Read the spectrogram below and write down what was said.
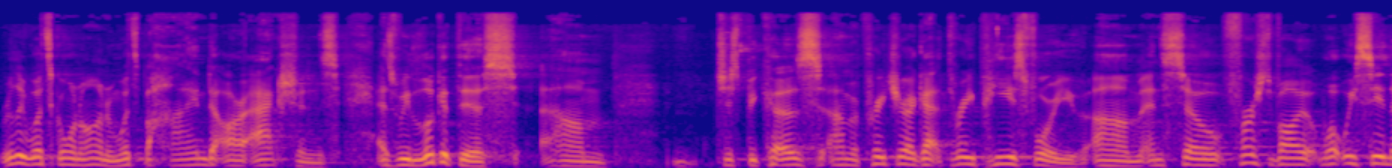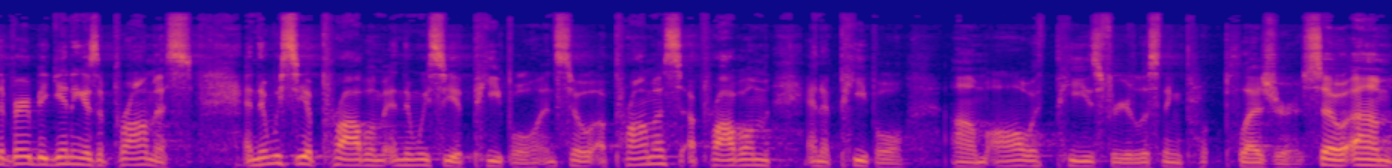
really what's going on and what's behind our actions. As we look at this, um, just because I'm a preacher, I got three P's for you. Um, and so, first of all, what we see in the very beginning is a promise, and then we see a problem, and then we see a people. And so, a promise, a problem, and a people um, all with P's for your listening p- pleasure. So, um,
